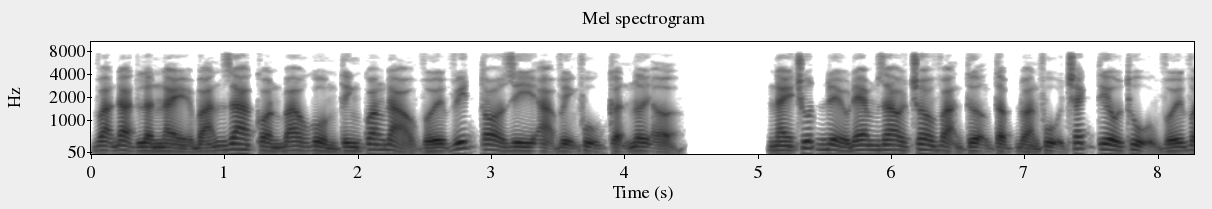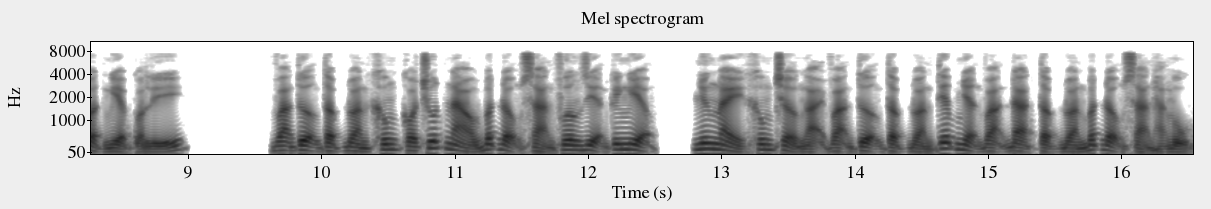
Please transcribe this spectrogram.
Vạn Đạt lần này bán ra còn bao gồm Tinh Quang đảo với Victory ạ vịnh phụ cận nơi ở. Này chút đều đem giao cho Vạn Tượng tập đoàn phụ trách tiêu thụ với vật nghiệp quản lý. Vạn Tượng tập đoàn không có chút nào bất động sản phương diện kinh nghiệm, nhưng này không trở ngại Vạn Tượng tập đoàn tiếp nhận Vạn Đạt tập đoàn bất động sản hạng ngũ.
